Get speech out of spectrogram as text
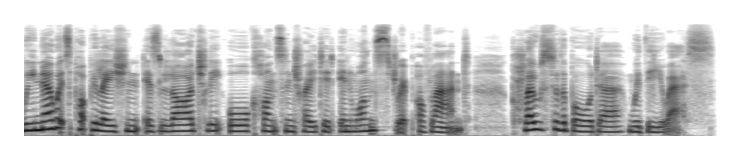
We know its population is largely all concentrated in one strip of land, close to the border with the US.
